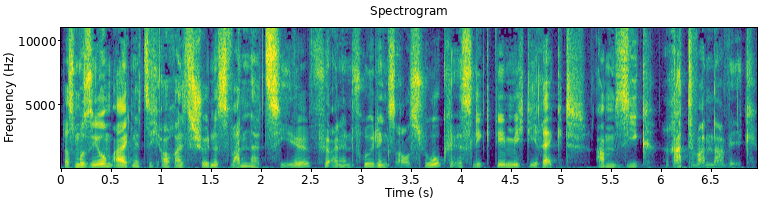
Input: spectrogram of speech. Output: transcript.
Das Museum eignet sich auch als schönes Wanderziel für einen Frühlingsausflug. Es liegt nämlich direkt am Sieg-Radwanderweg.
